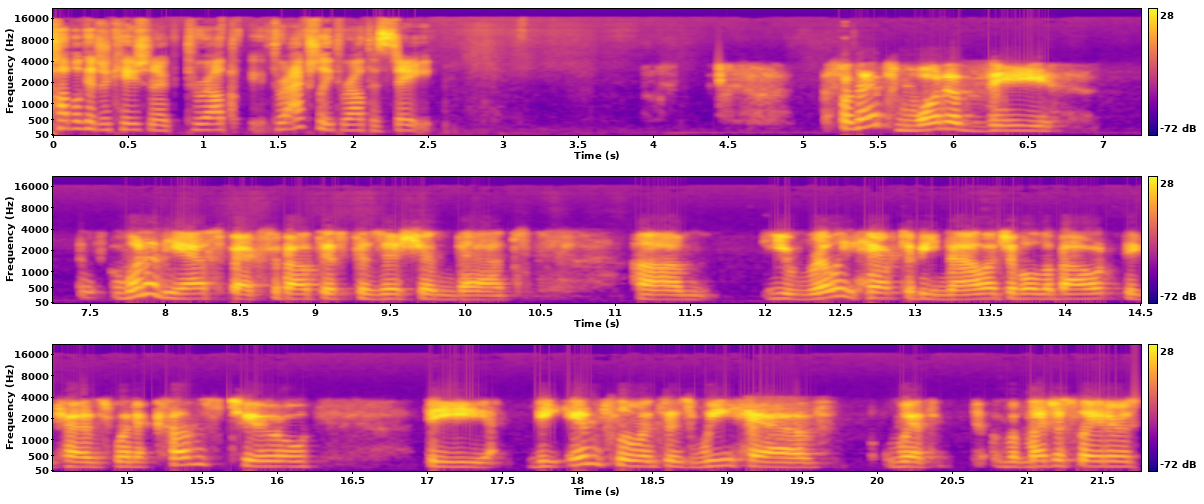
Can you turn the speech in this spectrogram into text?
public education throughout, through actually throughout the state. So that's one of the one of the aspects about this position that um, you really have to be knowledgeable about because when it comes to the the influences we have with legislators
